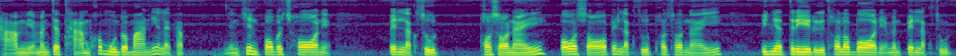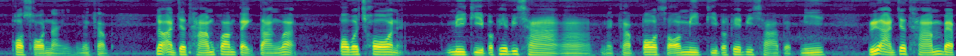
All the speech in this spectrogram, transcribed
ถามเนี่ยมันจะถามข้อมูลประมาณนี้แหละครับ อย่างเช่น ปวชเนี่ยเป็นหลักสูตรพศไหน ปวส เป็นหลักสูตรพศไหนปริญญาตรีหรือทรบเนี่ยมันเป็นหลักสูตรพศไหนนะครับเราอาจจะถามความแตกต่างว่า ปวชเนี่ยมีกี่ประเภทวิชาอ่านะครับปวส มีกี่ประเภทวิชาแบบนี้ หรืออาจจะถามแบบ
